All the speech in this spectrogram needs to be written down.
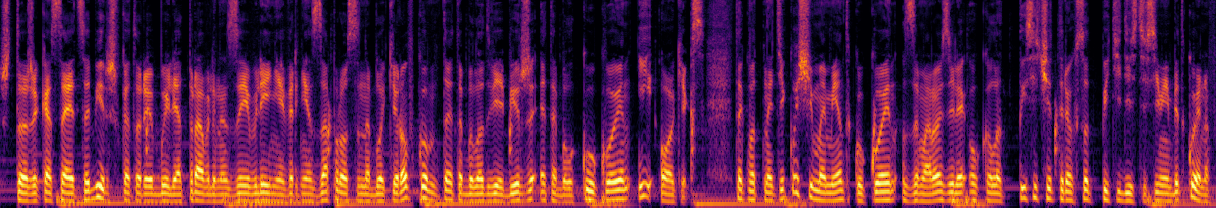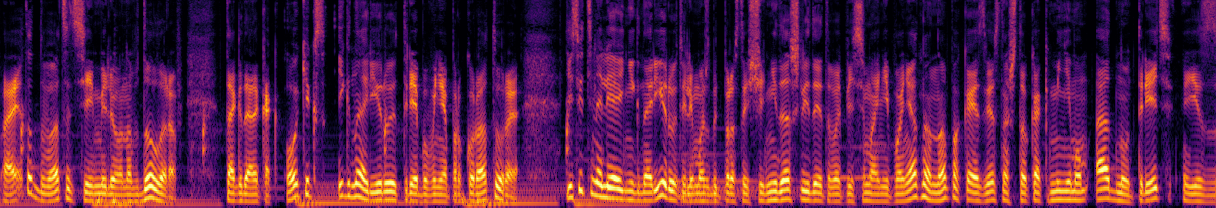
Что же касается бирж, в которые были отправлены заявления, вернее запросы на блокировку, то это было две биржи, это был KuCoin и OKEX. Так вот, на текущий момент KuCoin заморозили около 1357 биткоинов, а это 27 миллионов долларов. Тогда как OKEX игнорирует требования прокуратуры. Действительно ли они игнорируют, или может быть просто еще не дошли до этого письма, непонятно, но пока известно, что как минимум одну треть из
